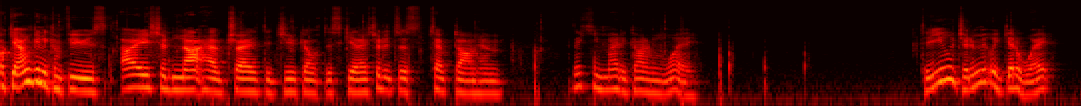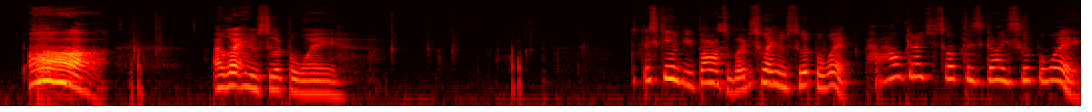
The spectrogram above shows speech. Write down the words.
Okay, I'm getting confused. I should not have tried to juke out this kid. I should have just kept on him. I think he might have gotten away. Did he legitimately get away? Oh! I let him slip away. This can't be possible. I just let him slip away. How can I just let this guy slip away?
